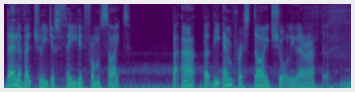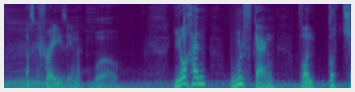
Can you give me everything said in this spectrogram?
then eventually just faded from sight. But uh, but the empress died shortly thereafter. That's crazy, isn't it? Whoa. Johann Wolfgang von Goethe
